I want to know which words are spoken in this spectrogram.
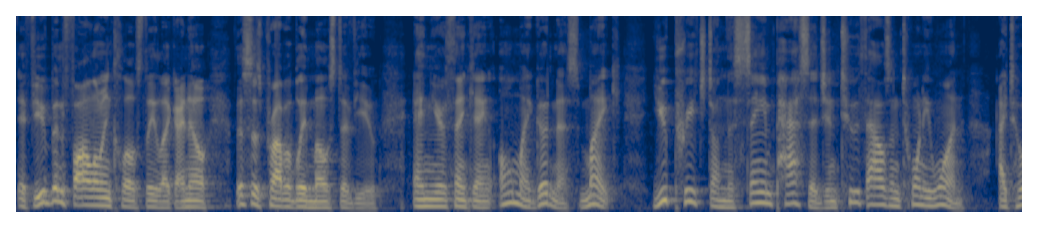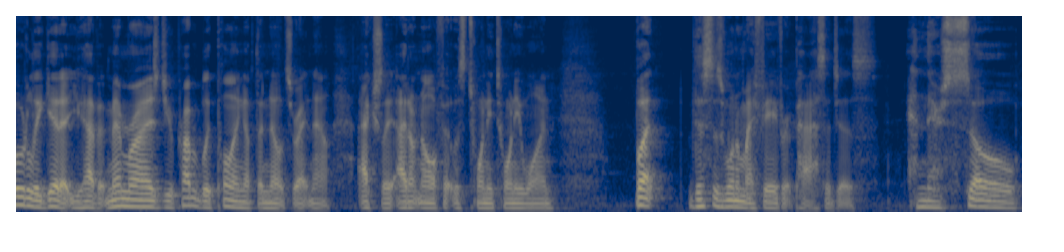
if you've been following closely, like I know this is probably most of you, and you're thinking, oh my goodness, Mike, you preached on the same passage in 2021. I totally get it. You have it memorized. You're probably pulling up the notes right now. Actually, I don't know if it was 2021, but this is one of my favorite passages. And there's so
